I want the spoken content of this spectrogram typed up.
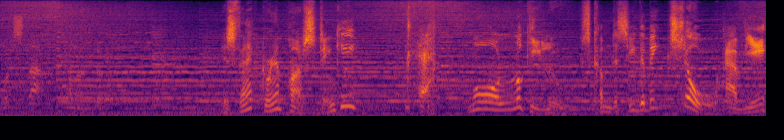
What's that? Is that Grandpa Stinky? More looky-loos come to see the big show, have ye?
